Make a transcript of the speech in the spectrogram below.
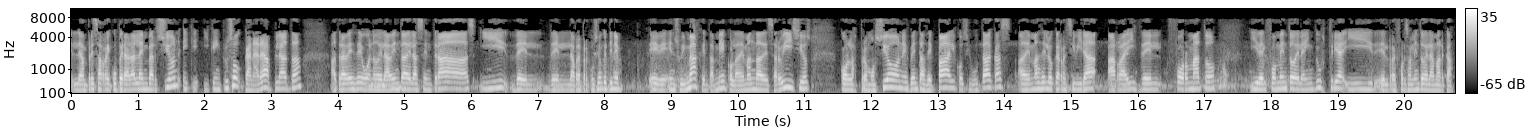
la empresa recuperará la inversión y que, incluso ganará plata a través de, bueno, de la venta de las entradas y de la repercusión que tiene eh, en su imagen también con la demanda de servicios, con las promociones, ventas de palcos y butacas, además de lo que recibirá a raíz del formato y del fomento de la industria y el reforzamiento de la marca.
